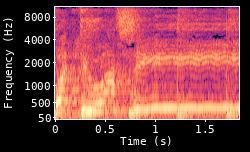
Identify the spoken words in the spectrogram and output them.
What do I see?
